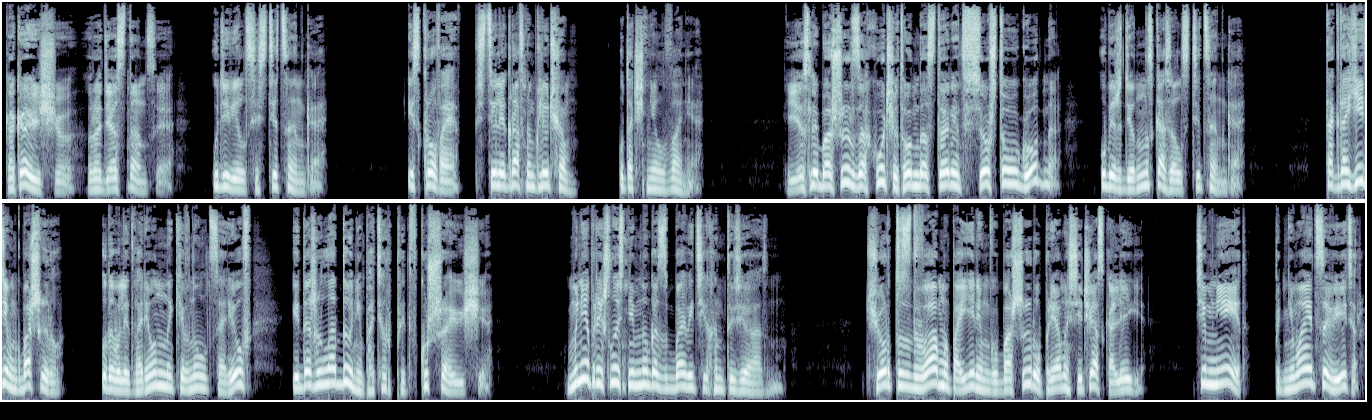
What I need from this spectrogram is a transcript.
«Какая еще радиостанция?» — удивился Стеценко. «Искровая, с телеграфным ключом», — уточнил Ваня. «Если Башир захочет, он достанет все, что угодно», — убежденно сказал Стеценко. «Тогда едем к Баширу», — удовлетворенно кивнул Царев и даже ладони потер предвкушающе. Мне пришлось немного сбавить их энтузиазм. «Черт с два мы поедем к Баширу прямо сейчас, коллеги. Темнеет, поднимается ветер.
